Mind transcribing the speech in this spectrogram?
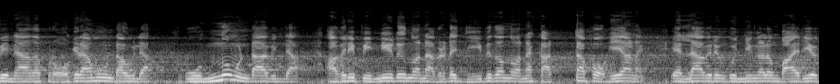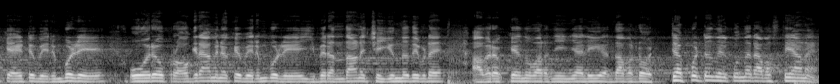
പിന്നെ പ്രോഗ്രാമും ഉണ്ടാവില്ല ഒന്നും ഉണ്ടാവില്ല അവർ പിന്നീട് എന്ന് പറഞ്ഞാൽ അവരുടെ ജീവിതം എന്ന് പറഞ്ഞാൽ കട്ട പുകയാണ്. എല്ലാവരും കുഞ്ഞുങ്ങളും ഭാര്യയൊക്കെ ആയിട്ട് വരുമ്പോഴേ ഓരോ പ്രോഗ്രാമിനൊക്കെ വരുമ്പോഴേ ഇവരെന്താണ് ചെയ്യുന്നത് ഇവിടെ? അവരൊക്കെ എന്ന് പറഞ്ഞു കഴിഞ്ഞാൽ എന്താ അവരുടെ ഒറ്റപ്പെട്ട് നിൽക്കുന്നൊരവസ്ഥയാണ്.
